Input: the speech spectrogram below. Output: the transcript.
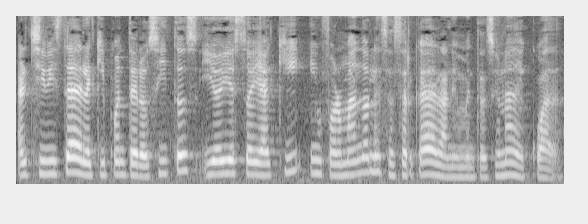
archivista del equipo Enterocitos, y hoy estoy aquí informándoles acerca de la alimentación adecuada.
